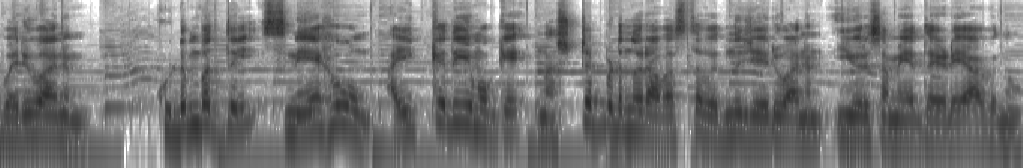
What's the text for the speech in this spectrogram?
വരുവാനും കുടുംബത്തിൽ സ്നേഹവും ഐക്യതയുമൊക്കെ നഷ്ടപ്പെടുന്ന ഒരു അവസ്ഥ വന്നു ചേരുവാനും ഈ ഒരു സമയത്ത് ഇടയാകുന്നു.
